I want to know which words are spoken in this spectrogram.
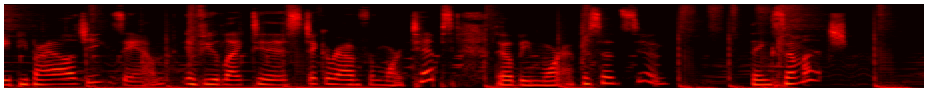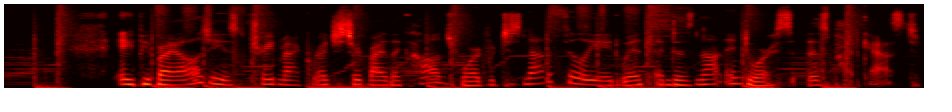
AP Biology exam. If you'd like to stick around for more tips, there will be more episodes soon. Thanks so much. AP Biology is trademark registered by the College Board, which is not affiliated with and does not endorse this podcast.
